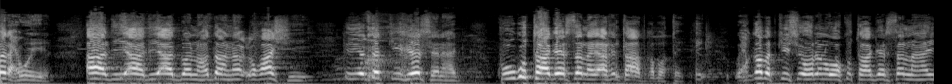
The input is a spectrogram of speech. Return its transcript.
Madaxweyne aada iyo aad iyo aad baanu haddaan nahay cuqaashii iyo dadkii reer sanaag. Kuugu taageersannahay arrinta aad qabatay. Waxqabadkiisii horena waa ku taageersannahay.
